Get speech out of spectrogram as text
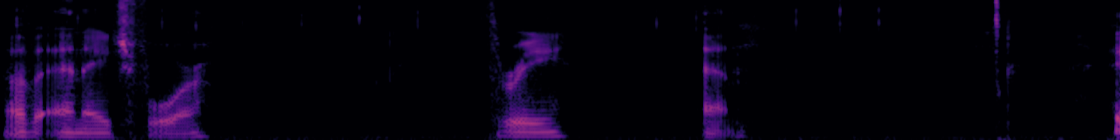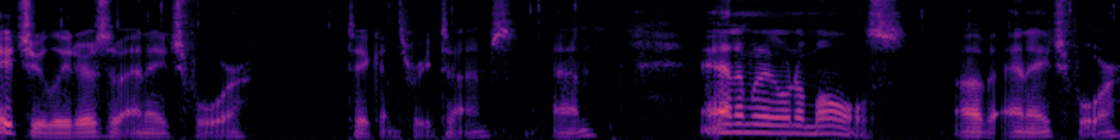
of NH4, 3N. H2 liters of NH4, taken three times, N. And I'm going to go to moles of NH4,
